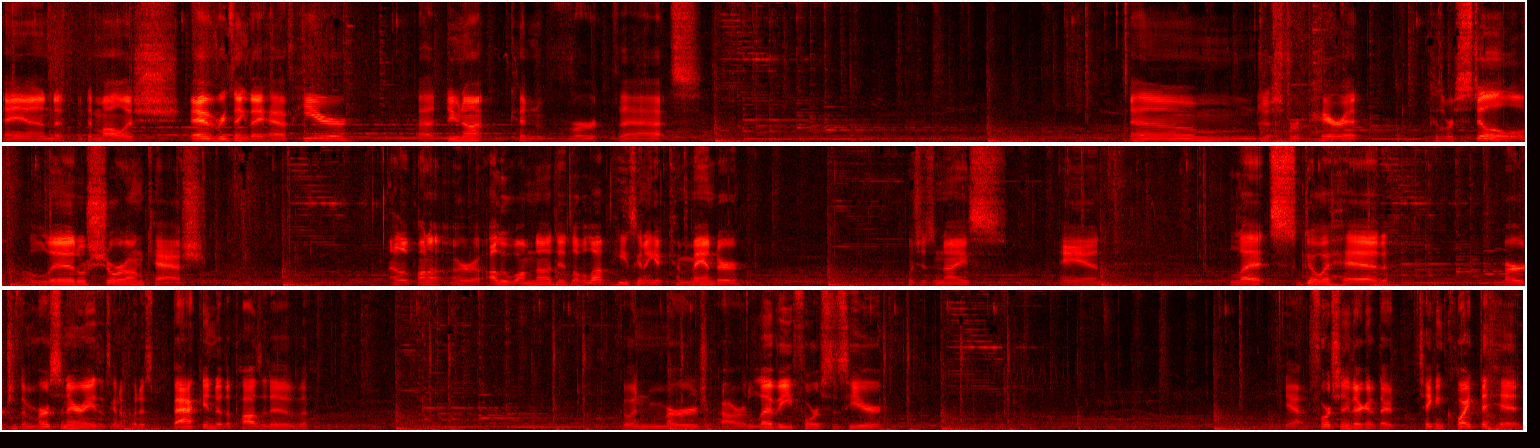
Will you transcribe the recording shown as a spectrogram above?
And demolish everything they have here. Uh, do not convert that. Um, just repair it. Because we're still a little short on cash. Alupana, or Aluwamna did level up. He's gonna get commander, which is nice. And let's go ahead, merge the mercenaries. It's gonna put us back into the positive. Go ahead and merge our levy forces here. Yeah, unfortunately they're gonna they're taking quite the hit.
